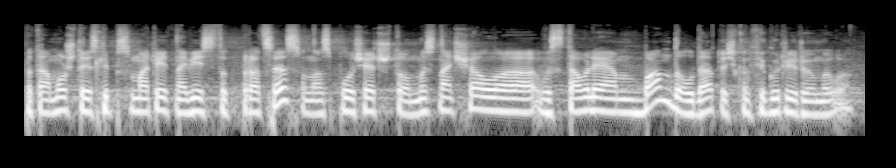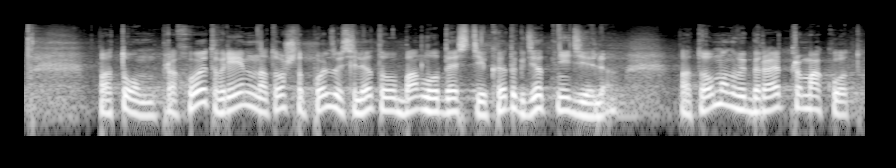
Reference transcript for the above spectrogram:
Потому что если посмотреть на весь этот процесс, у нас получается что? Мы сначала выставляем бандл, да, то есть конфигурируем его, Потом проходит время на то, что пользователь этого бандла достиг. Это где-то неделя. Потом он выбирает промокод.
